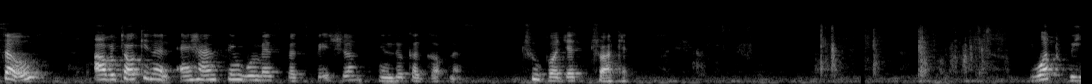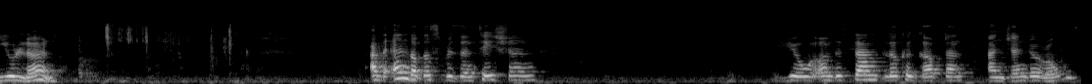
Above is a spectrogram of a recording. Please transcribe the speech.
So I'll be talking on enhancing women's participation in local governance through budget tracking. What will you learn? At the end of this presentation, you will understand local governance and gender roles,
